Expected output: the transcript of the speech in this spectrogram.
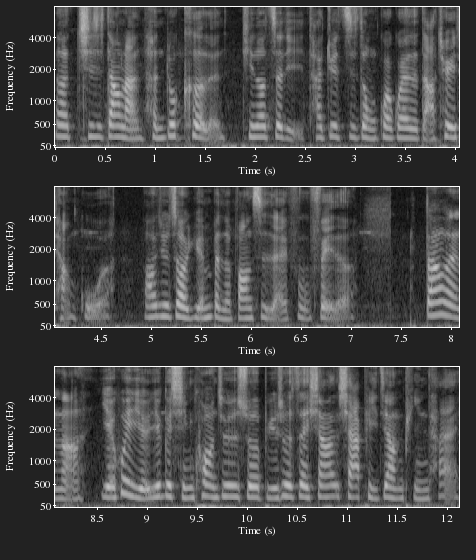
那其实当然，很多客人听到这里，他就自动乖乖的打退堂鼓了，然后就照原本的方式来付费了。当然啦，也会有一个情况，就是说，比如说在虾虾皮这样的平台，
